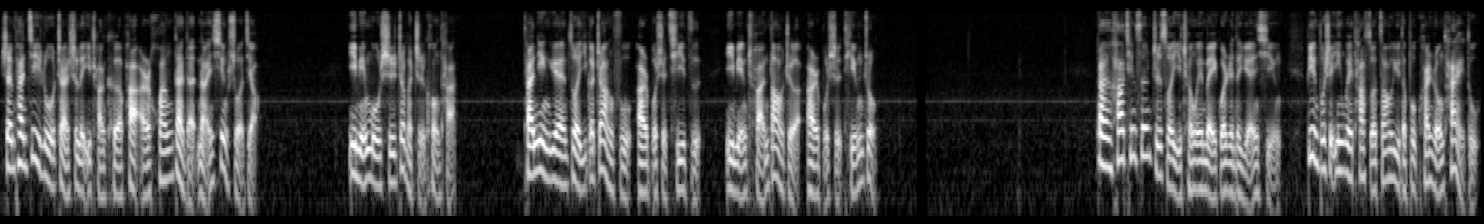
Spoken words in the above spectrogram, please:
审判记录展示了一场可怕而荒诞的男性说教。一名牧师这么指控他：他宁愿做一个丈夫而不是妻子，一名传道者而不是听众。但哈钦森之所以成为美国人的原型，并不是因为他所遭遇的不宽容态度。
